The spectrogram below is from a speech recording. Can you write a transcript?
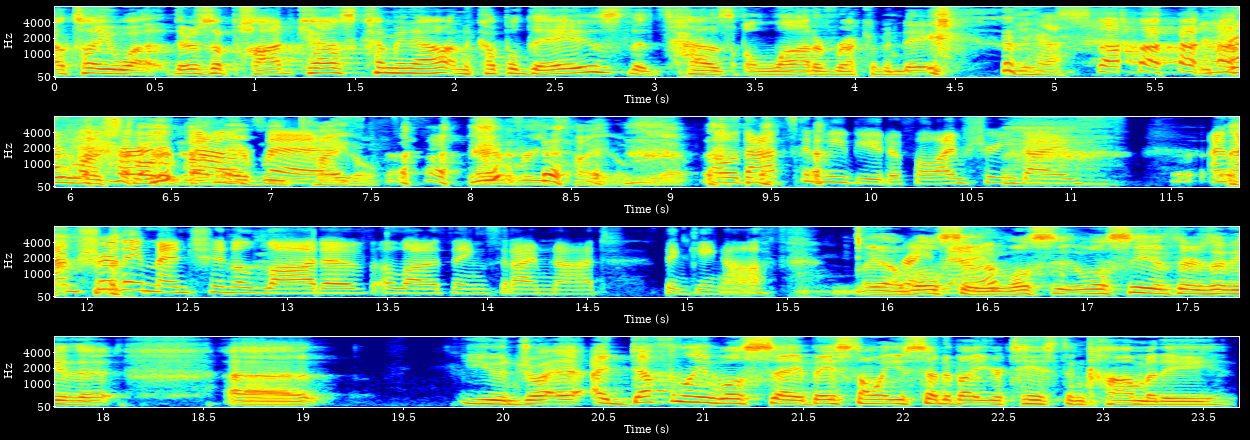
I'll tell you what, there's a podcast coming out in a couple days that has a lot of recommendations. Yeah. So- We pretty much heard talk about about every this. title. Every title. Yeah. oh, that's gonna be beautiful. I'm sure you guys. I'm, I'm sure they mention a lot of a lot of things that I'm not thinking of. yeah, right we'll see. We'll see. We'll see if there's any that uh, you enjoy. I definitely will say, based on what you said about your taste in comedy,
